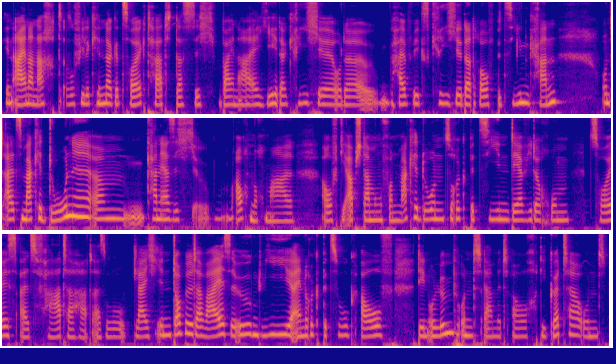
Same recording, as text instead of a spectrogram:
in einer Nacht so viele Kinder gezeugt hat, dass sich beinahe jeder Grieche oder halbwegs Grieche darauf beziehen kann. Und als Makedone ähm, kann er sich äh, auch nochmal auf die Abstammung von Makedon zurückbeziehen, der wiederum Zeus als Vater hat. Also gleich in doppelter Weise irgendwie ein Rückbezug auf den Olymp und damit auch die Götter und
